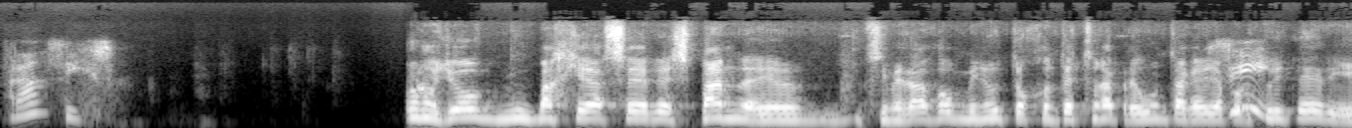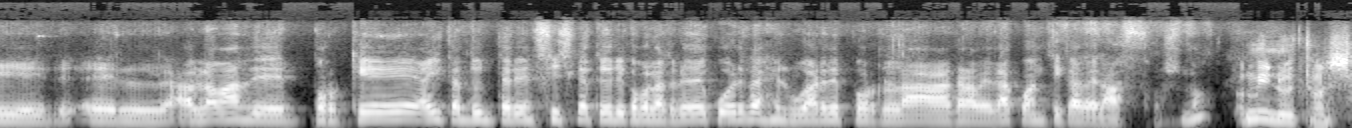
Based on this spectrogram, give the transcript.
Francis. Bueno, yo más que hacer spam, eh, si me das dos minutos, contesto una pregunta que había por Twitter y hablaban de por qué hay tanto interés en física teórica por la teoría de cuerdas en lugar de por la gravedad cuántica de lazos. ¿no? Dos minutos.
